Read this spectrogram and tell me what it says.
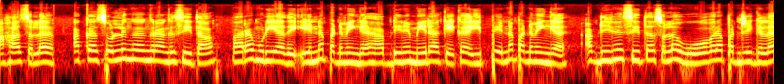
மகா சொல்ல அக்கா சொல்லுங்கங்கிறாங்க சீதா. வர முடியாது. என்ன பண்ணுவீங்க? அப்படின்னு மீரா கேட்க இப்போ என்ன பண்ணுவீங்க? அப்படின்னு சீதா சொல்ல ஓவரா பண்றீங்கல்ல.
